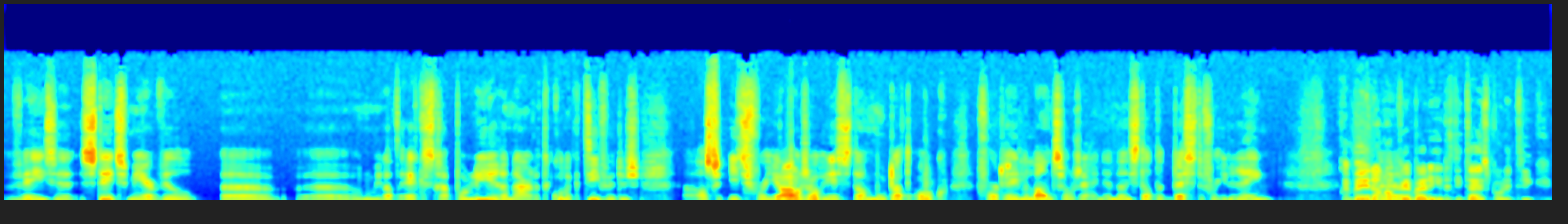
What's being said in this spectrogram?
wezen steeds meer wil hoe noem je dat, extrapoleren naar het collectieve. Dus als iets voor jou zo is, dan moet dat ook voor het hele land zo zijn. En dan is dat het beste voor iedereen. En ben je dan ook weer bij de identiteitspolitiek?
